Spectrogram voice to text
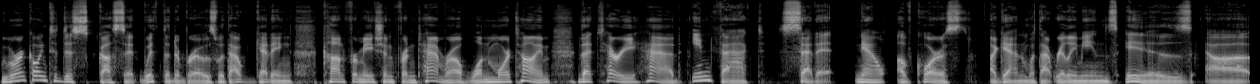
We weren't going to discuss it with the Dubrows without getting confirmation from Tamra one more time that Terry had, in fact, said it. Now, of course, again, what that really means is uh,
